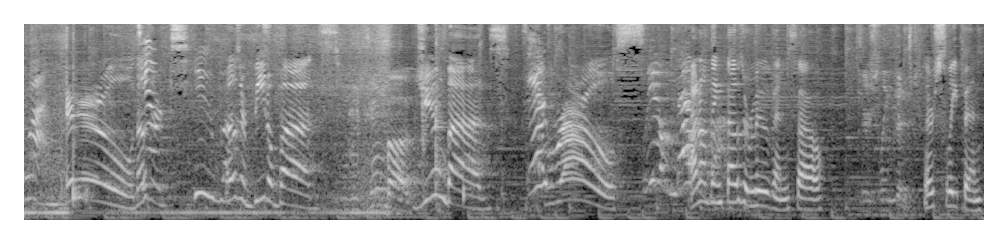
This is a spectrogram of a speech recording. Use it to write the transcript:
What? Ew, those are Two those are beetle bugs. June bugs. June bugs. Gross. we don't know. I don't think those are moving, so They're sleeping. they're sleeping.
